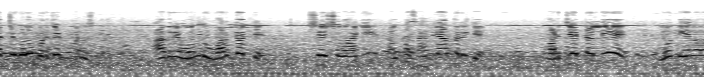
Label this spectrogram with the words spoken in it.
ರಾಜ್ಯಗಳು ಬಡ್ಜೆಟ್ ಮಂಡಿಸ್ತಾರೆ ಆದರೆ ಒಂದು ವರ್ಗಕ್ಕೆ ವಿಶೇಷವಾಗಿ ಅಲ್ಪಸಂಖ್ಯಾತರಿಗೆ ಬಡ್ಜೆಟಲ್ಲಿಯೇ ಇವತ್ತೇನು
